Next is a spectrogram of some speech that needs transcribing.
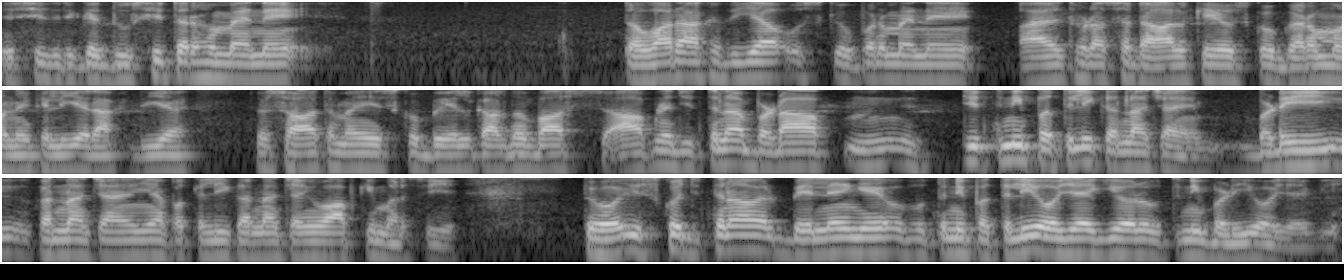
इसी तरीके, दूसरी तरफ़ मैंने तवा रख दिया, उसके ऊपर मैंने आयल थोड़ा सा डाल के उसको गर्म होने के लिए रख दिया। तो साथ में इसको बेल कर दूँ। बस आपने जितना बड़ा जितनी पतली करना चाहें, बड़ी करना चाहें या पतली करना चाहें, वो आपकी मर्ज़ी है। तो इसको जितना बेलेंगे, उतनी पतली हो जाएगी और उतनी बड़ी हो जाएगी।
